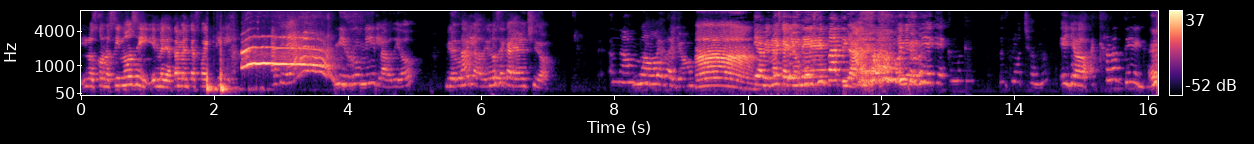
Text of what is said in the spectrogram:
los conocimos y inmediatamente fue clic. Así de, ¡ah! Mi roomie la odió. Mi roomie la odió. No se caían chido. No, No. muy peda yo. Ah. Y a mí me cayó muy Ya. simpática. Y mi roomie de que, como que es mucho, ¿no? Y yo, I cannot dig. Creo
